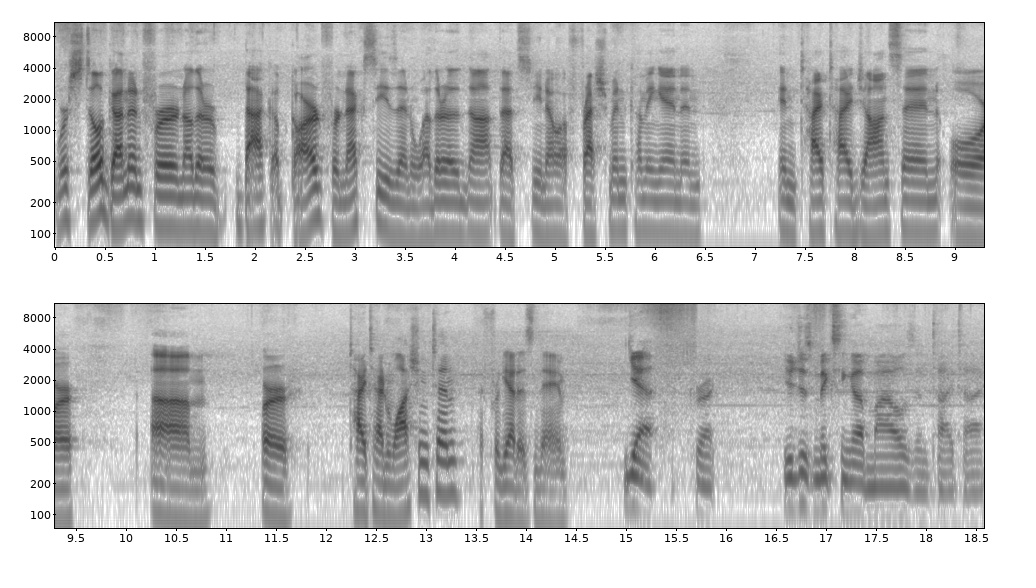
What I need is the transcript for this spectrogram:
we're still gunning for another backup guard for next season, whether or not that's you know a freshman coming in and in Ty Ty Johnson or um, or Ty Washington. I forget his name. Yeah, correct. You're just mixing up Myles and Ty Ty.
